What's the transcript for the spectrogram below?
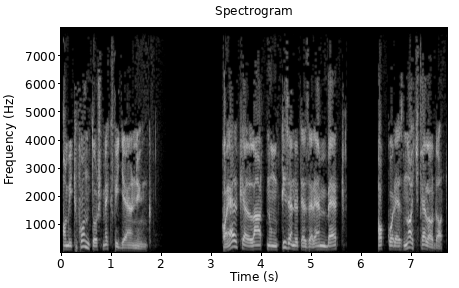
amit fontos megfigyelnünk. Ha el kell látnunk 15 ezer embert, akkor ez nagy feladat.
